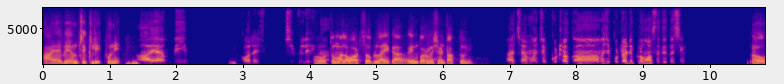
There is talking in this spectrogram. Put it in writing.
I I B M Chikhli Pune. I M B college शिकले हो तुम्हाला व्हॉट्सअपला आहे का? इन्फॉर्मेशन टाकतो मी. अच्छा म्हणजे कुठलं अं, म्हणजे कुठलं डिप्लोमा असतं तिथं शिक? हो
